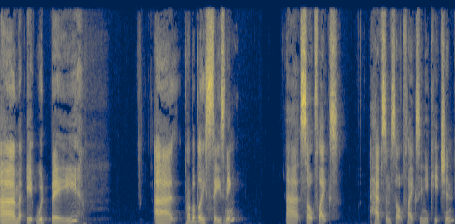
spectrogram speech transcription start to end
um, it would be uh, probably seasoning, uh, salt flakes. Have some salt flakes in your kitchen.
